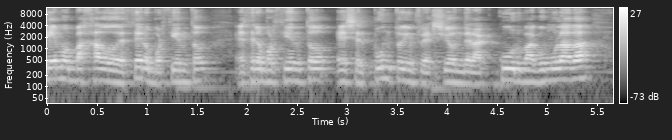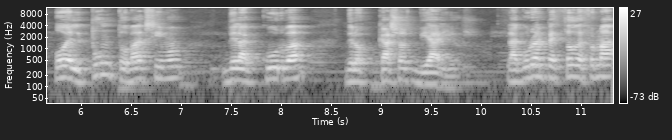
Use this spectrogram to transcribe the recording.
que hemos bajado de 0%, el 0% es el punto de inflexión de la curva acumulada o el punto máximo de la curva de los casos diarios. La curva empezó de forma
